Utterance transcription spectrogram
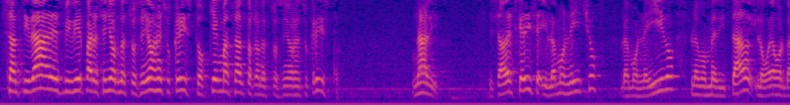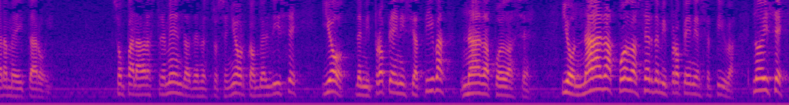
Santidad es vivir para el Señor. Nuestro Señor Jesucristo. ¿Quién más santo que nuestro Señor Jesucristo? Nadie. ¿Y sabes qué dice? Y lo hemos dicho, lo hemos leído, lo hemos meditado y lo voy a volver a meditar hoy. Son palabras tremendas de nuestro Señor cuando Él dice, yo de mi propia iniciativa nada puedo hacer. Yo nada puedo hacer de mi propia iniciativa. No dice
